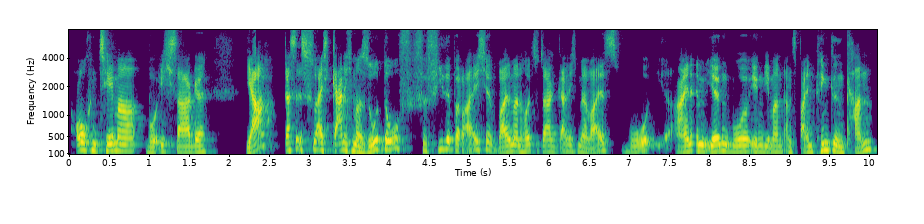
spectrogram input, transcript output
Auch ein Thema, wo ich sage, ja, das ist vielleicht gar nicht mal so doof für viele Bereiche, weil man heutzutage gar nicht mehr weiß, wo einem irgendwo irgendjemand ans Bein pinkeln kann.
